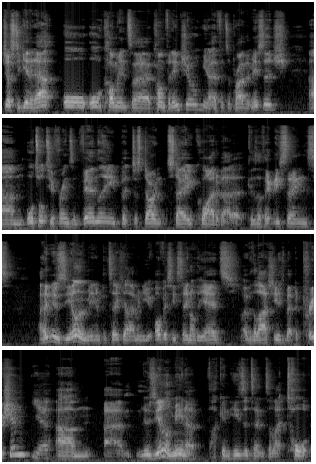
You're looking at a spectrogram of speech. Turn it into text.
just to get it out. All all comments are confidential. You know, if it's a private message, um, or talk to your friends and family, but just don't stay quiet about it because I think these things. I think New Zealand men in particular. I mean, you obviously seen all the ads over the last years about depression. Yeah. Um, um, New Zealand men are fucking hesitant to like talk,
